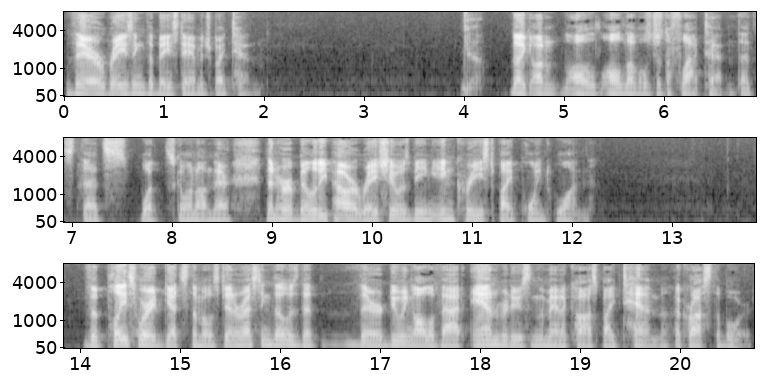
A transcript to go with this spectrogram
they're raising the base damage by ten Yeah. like on all all levels just a flat 10 that's that's what's going on there. Then her ability power ratio is being increased by 0.1 the place where it gets the most interesting though is that they're doing all of that and reducing the mana cost by 10 across the board.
